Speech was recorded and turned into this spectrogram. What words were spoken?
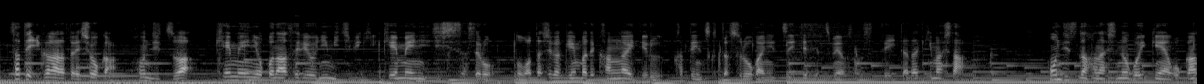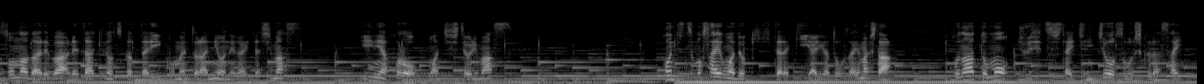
さていかがだったでしょうか？本日は懸命に行わせるように導き懸命に実施させろと私が現場で考えている勝手に作ったスローガンについて説明をさせていただきました。本日の話のご意見やご感想などあればレター機能を使ったりコメント欄にお願いいたします。いいねやフォローお待ちしております。本日も最後までお聴きいただきありがとうございました。この後も充実した一日をお過ごしください。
